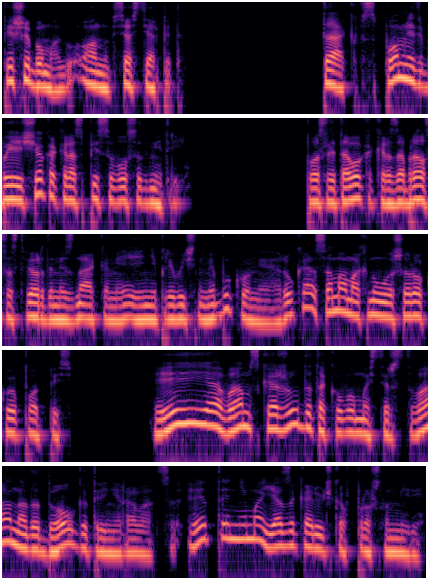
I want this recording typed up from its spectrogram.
«Пиши бумагу, он все стерпит». Так, вспомнить бы еще, как расписывался Дмитрий. После того, как разобрался с твердыми знаками и непривычными буквами, рука сама махнула широкую подпись. И я вам скажу, до такого мастерства надо долго тренироваться. Это не моя закорючка в прошлом мире.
